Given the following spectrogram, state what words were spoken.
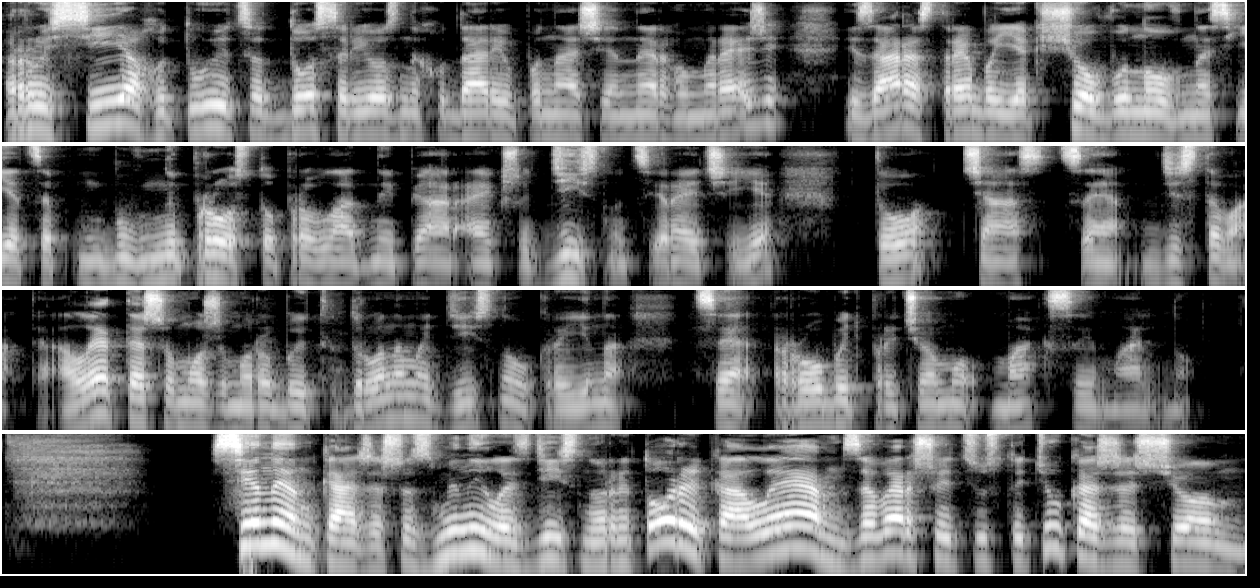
Росія готується до серйозних ударів по нашій енергомережі, і зараз треба, якщо воно в нас є, це був не просто провладний піар, а якщо дійсно ці речі є, то час це діставати. Але те, що можемо робити дронами, дійсно Україна це робить, причому максимально. CNN каже, що змінилась дійсно риторика, але завершує цю статтю, каже, що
